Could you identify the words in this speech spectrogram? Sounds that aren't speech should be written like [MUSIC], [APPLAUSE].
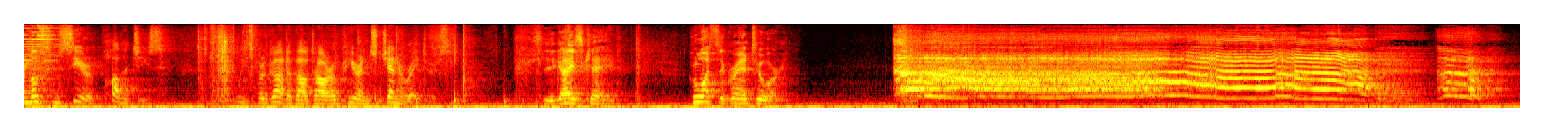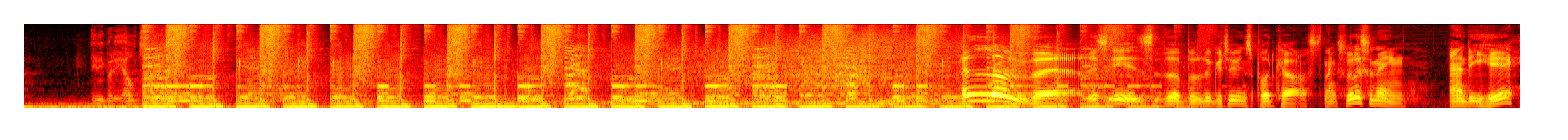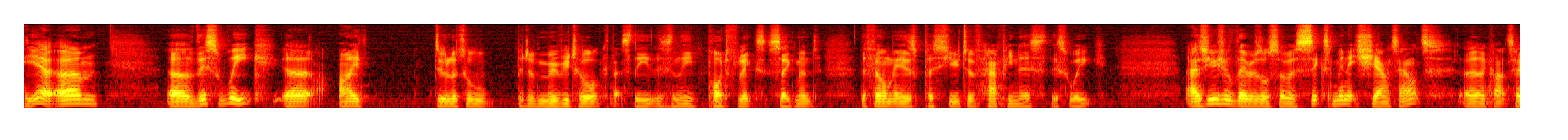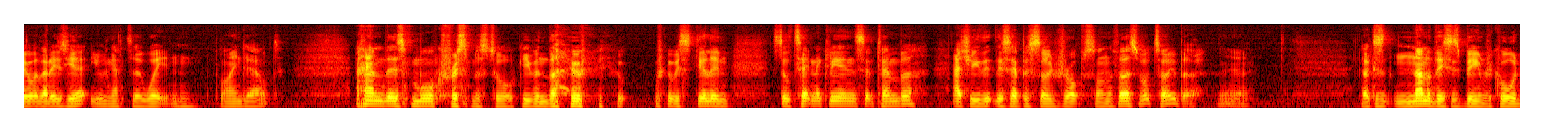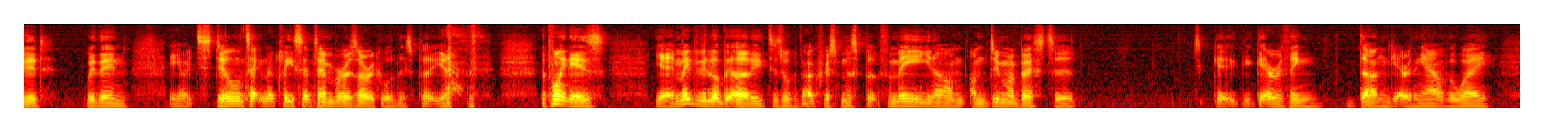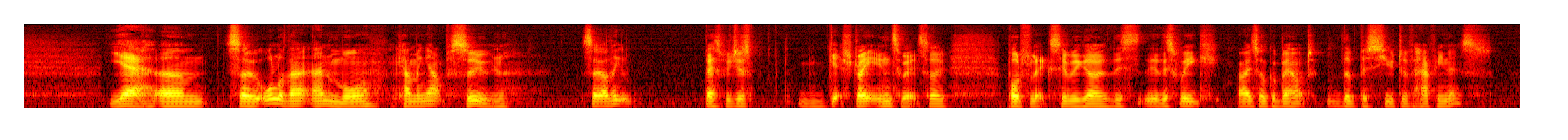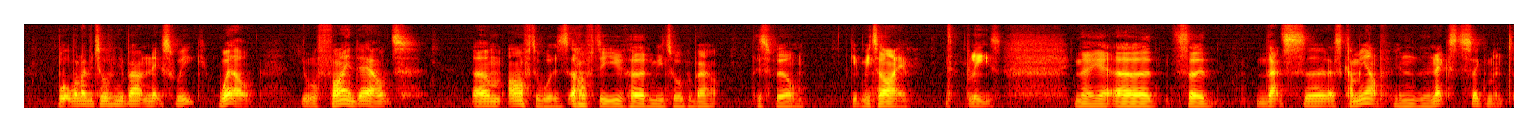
Our most sincere apologies. We forgot about our appearance generators. So you guys came. Who wants the grand tour? Anybody else? Hello there. This is the Beluga Tunes podcast. Thanks for listening. Andy here. Yeah. Um. Uh, this week, uh, I do a little bit of movie talk. That's the this is in the Podflix segment. The film is Pursuit of Happyness this week. As usual, there is also a six-minute shout-out. Uh, can't tell you what that is yet. You'll have to wait and find out. And there's more Christmas talk, even though [LAUGHS] we're still in, still technically in September. Actually, th- this episode drops on the first of October. Yeah, because none of this is being recorded within. You know, it's still technically September as I record this, but you know, [LAUGHS] the point is, yeah, it may be a little bit early to talk about Christmas, but for me, you know, I'm I'm doing my best to, to get get everything done, get everything out of the way. Yeah, um, so all of that and more coming up soon. So I think best we just get straight into it. So, Podflix, here we go. This this week I talk about the Pursuit of Happyness. What will I be talking about next week? Well, you will find out um, afterwards, [LAUGHS] after you've heard me talk about this film. Give me time, [LAUGHS] please. No, yeah. Uh, so that's uh, that's coming up in the next segment.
